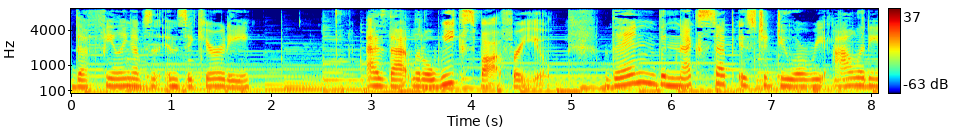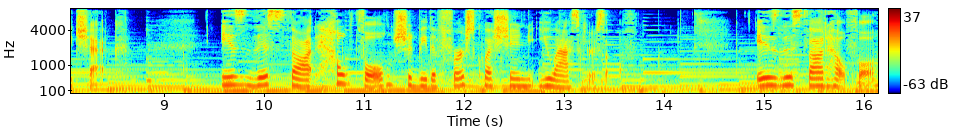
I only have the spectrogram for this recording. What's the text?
the feeling of insecurity as that little weak spot for you. Then the next step is to do a reality check. Is this thought helpful? Should be the first question you ask yourself. Is this thought helpful?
